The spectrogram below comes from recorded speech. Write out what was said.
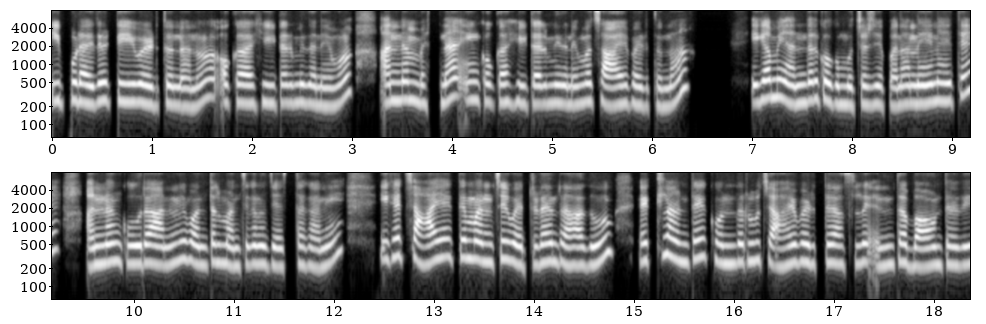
ఇప్పుడైతే టీ పెడుతున్నాను. ఒక హీటర్ మీదనేమో అన్నం పెట్టినా. ఇంకొక హీటర్ మీదనేమో చాయ్ పెడుతున్నా. ఇక మీ అందరికి ఒక ముచ్చట చెప్పనా? నేనైతే అన్నం, కూర అన్ని వంటలు మంచిగానే చేస్తా కానీ ఇక చాయ్ అయితే మంచిగా పెట్టడం రాదు. ఎట్లా అంటే కొందరు చాయ్ పెడితే అసలు ఎంత బాగుంటుంది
